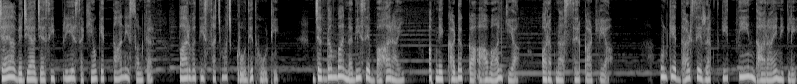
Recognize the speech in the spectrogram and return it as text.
जया विजया जैसी प्रिय सखियों के ताने सुनकर पार्वती सचमुच क्रोधित हो उठी। जगदम्बा नदी से बाहर आई अपने खडक का आह्वान किया और अपना सिर काट लिया। उनके धड़ से रक्त की तीन धाराएँ निकली,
